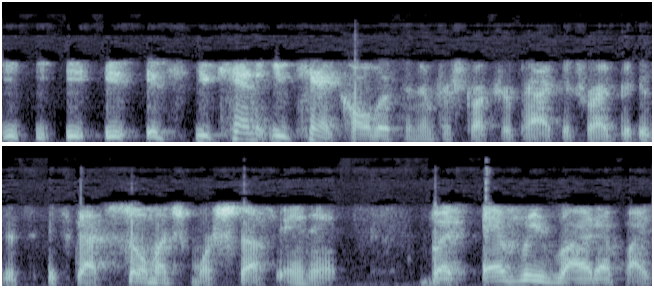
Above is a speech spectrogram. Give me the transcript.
it, it, it's you can't you can't call this an infrastructure package, right? Because it's it's got so much more stuff in it. But every write up I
